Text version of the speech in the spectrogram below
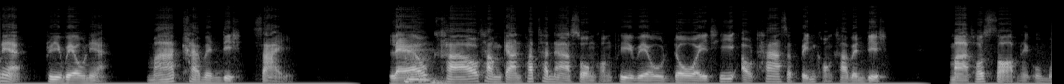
เนี่ย พรีเวลเนี่ยมาร์คคาเวนดิชใส่ แล้วอืมเขาทำการพัฒนาทรงของพรีเวลโดยที่เอาท่า sprint ของคาเวนดิชมาทดสอบในอุโม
